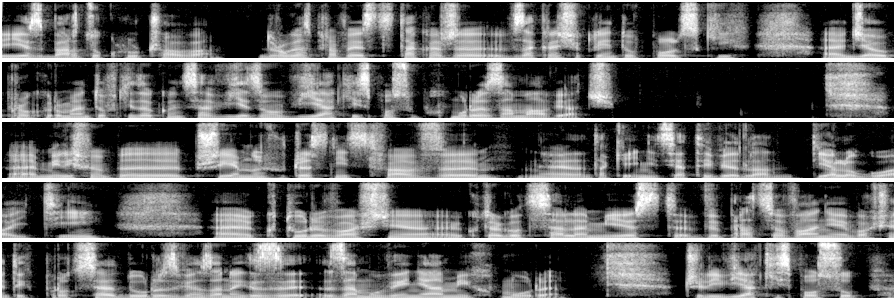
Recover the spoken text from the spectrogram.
jest bardzo kluczowa. Druga sprawa jest taka, że w zakresie klientów polskich e, działy prokurementów nie do końca wiedzą, w jaki sposób chmurę zamawiać. E, mieliśmy e, przyjemność uczestnictwa w takiej inicjatywie dla dialogu IT, który właśnie, którego celem jest wypracowanie właśnie tych procedur związanych z zamówieniami chmury. Czyli w jaki sposób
